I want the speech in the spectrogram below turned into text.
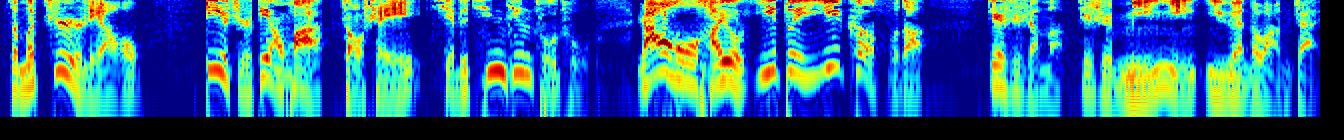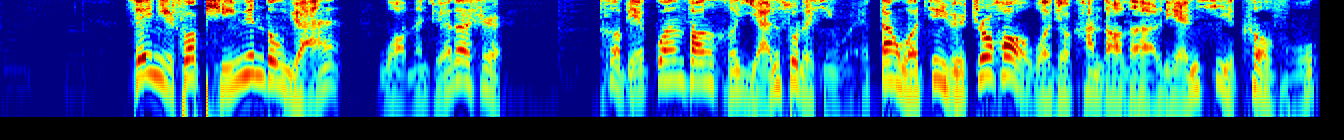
怎么治疗、地址、电话找谁，写的清清楚楚。然后还有一对一客服的，这是什么？这是民营医院的网站。所以你说评运动员，我们觉得是。特别官方和严肃的行为，但我进去之后，我就看到了联系客服，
